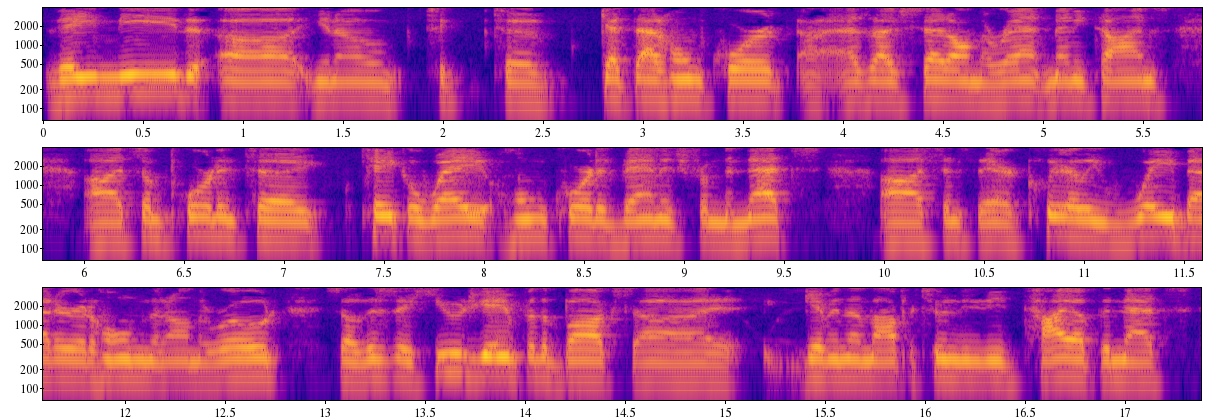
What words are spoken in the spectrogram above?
They need, uh, you know, to, to get that home court. Uh, as I've said on the rant many times, uh, it's important to take away home court advantage from the Nets uh, since they are clearly way better at home than on the road. So this is a huge game for the Bucks, uh, giving them the opportunity to tie up the Nets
